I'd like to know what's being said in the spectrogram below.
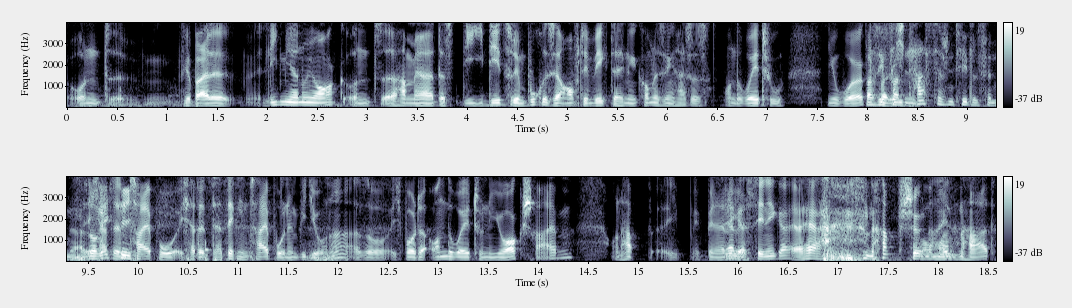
und äh, wir beide lieben ja New York und äh, haben ja das, die Idee zu dem Buch ist ja auf dem Weg dahin gekommen, deswegen heißt es On the Way to New Work. Was ich weil ein- fantastischen Titel finde. Also ich hatte ein. Typo, ich hatte tatsächlich ein Typo in dem Video, ne? Also ich wollte On the Way to New York schreiben und hab, ich, ich bin ja? Legastheniker, ja, ja, und hab schön Oh eisenhart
